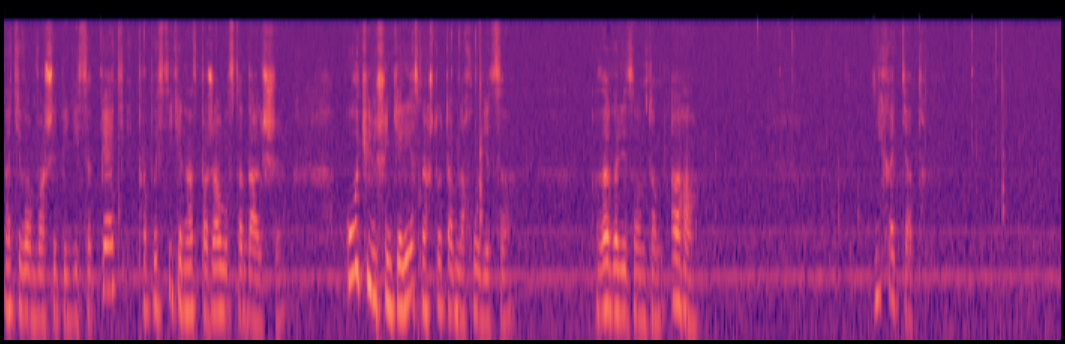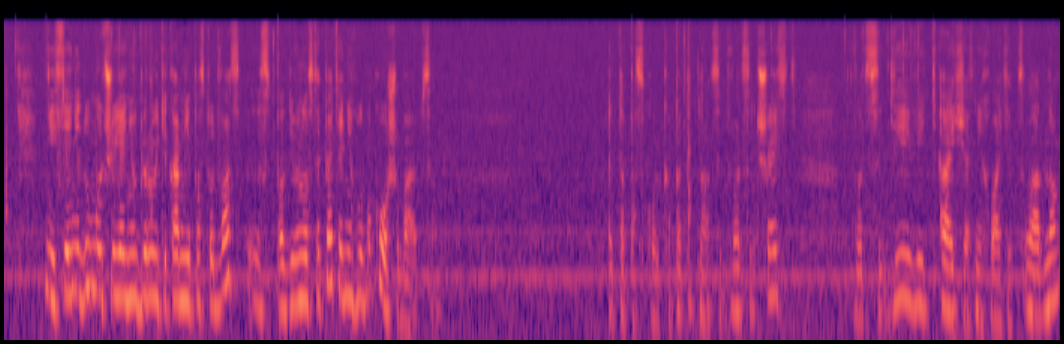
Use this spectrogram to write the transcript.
Дайте вам ваши 55. Пропустите нас, пожалуйста, дальше. Очень уж интересно, что там находится за горизонтом. Ага. Не хотят. Если они думают, что я не уберу эти камни по 120, по 95, они глубоко ошибаются. Это по сколько? По 15, 26, 29. Ай, сейчас не хватит. Ладно.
